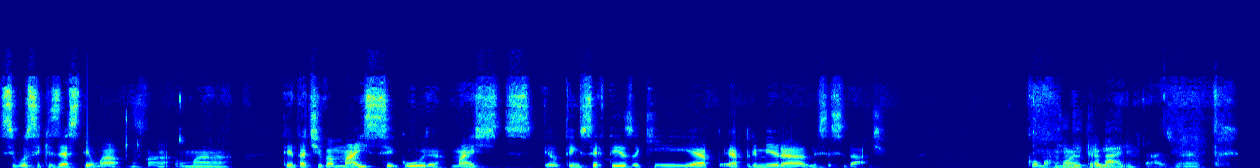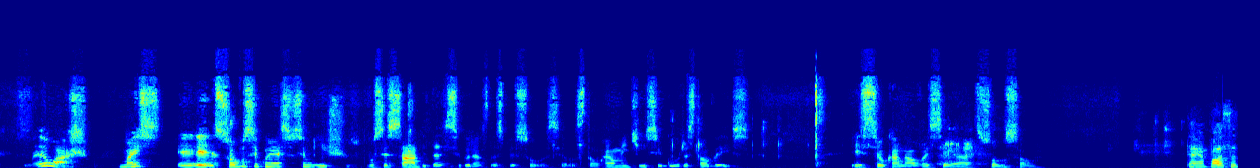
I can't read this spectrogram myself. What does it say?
Se você quisesse ter uma, uma, uma tentativa mais segura, mais eu tenho certeza que é a, é a primeira necessidade. Como arrumar o trabalho. Né? Eu acho. Mas é, é, só você conhece o seu nicho. Você sabe da segurança das pessoas. Se elas estão realmente inseguras, talvez esse seu canal vai ser a solução. Então eu posso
